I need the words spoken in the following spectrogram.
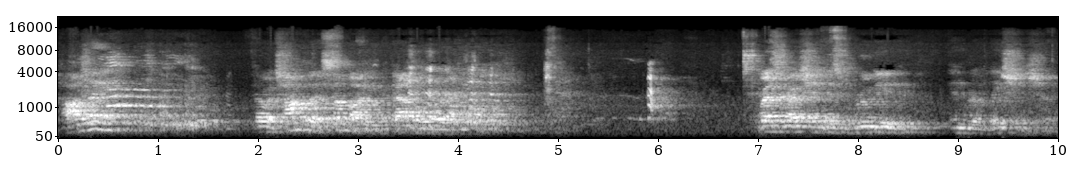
Holly, throw a chocolate at somebody with that word. Resurrection is rooted in relationship.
